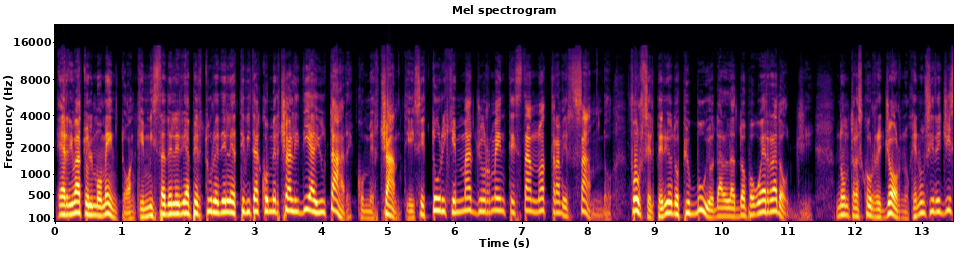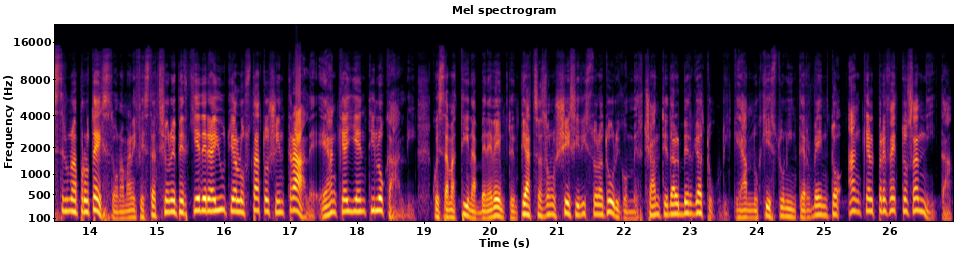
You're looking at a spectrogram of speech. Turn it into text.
È arrivato il momento, anche in vista delle riaperture delle attività commerciali, di aiutare commercianti e i settori che maggiormente stanno attraversando, forse il periodo più buio dal dopoguerra ad oggi. Non trascorre giorno che non si registri una protesta, una manifestazione per chiedere aiuti allo Stato centrale e anche agli enti locali. Questa mattina a Benevento in piazza sono scesi ristoratori, commercianti ed albergatori che hanno chiesto un intervento anche al prefetto Sannita.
